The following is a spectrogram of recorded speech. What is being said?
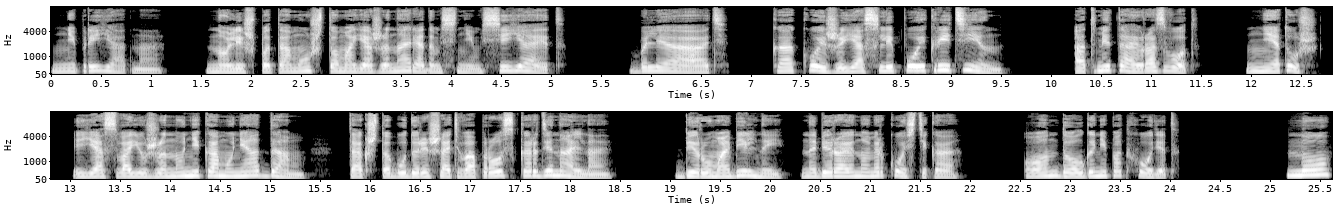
Неприятно но лишь потому, что моя жена рядом с ним сияет. Блять, какой же я слепой кретин! Отметаю развод. Нет уж, я свою жену никому не отдам, так что буду решать вопрос кардинально. Беру мобильный, набираю номер Костика. Он долго не подходит. «Ну,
